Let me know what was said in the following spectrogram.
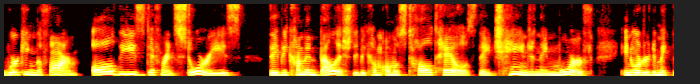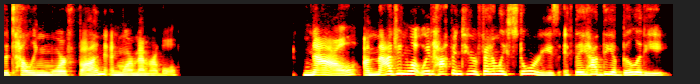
working the farm. All these different stories, they become embellished. They become almost tall tales. They change and they morph in order to make the telling more fun and more memorable. Now, imagine what would happen to your family stories if they had the ability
